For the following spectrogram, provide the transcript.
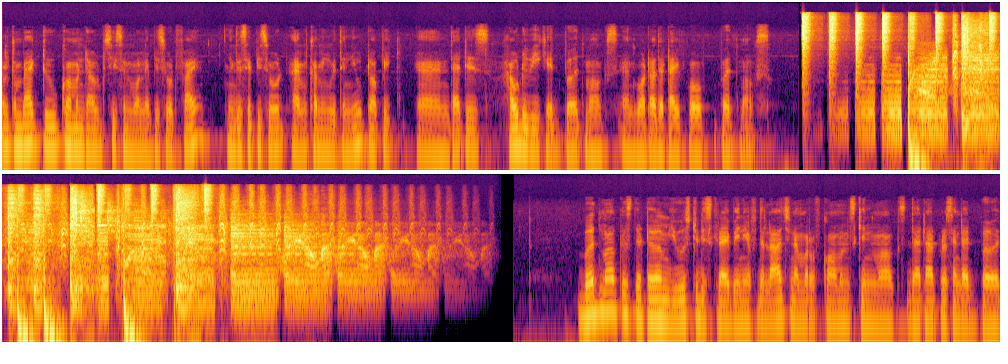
Welcome back to Common Doubt Season 1, Episode 5. In this episode, I'm coming with a new topic, and that is how do we get birthmarks and what are the type of birthmarks. Birthmark is the term used to describe any of the large number of common skin marks that are present at birth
